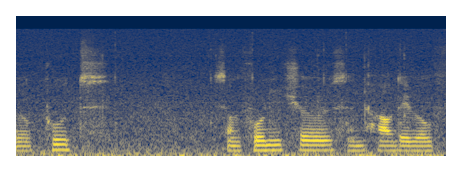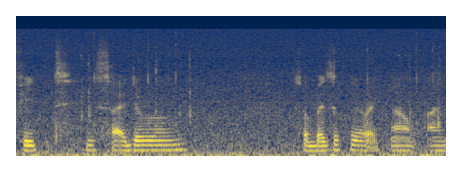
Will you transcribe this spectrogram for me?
will put some furnitures and how they will fit inside the room. So basically right now I'm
